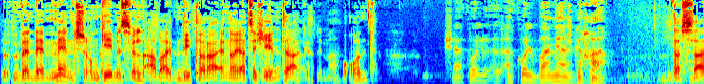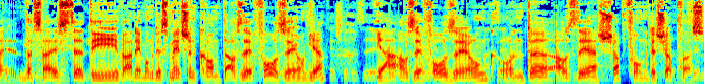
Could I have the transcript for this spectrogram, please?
wenn der Mensch um Gebenswillen arbeiten, die Torah erneuert sich jeden Tag. Und das, das heißt, die Wahrnehmung des Menschen kommt aus der Vorsehung, ja? Ja, aus der Vorsehung und äh, aus der Schöpfung des Schöpfers.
